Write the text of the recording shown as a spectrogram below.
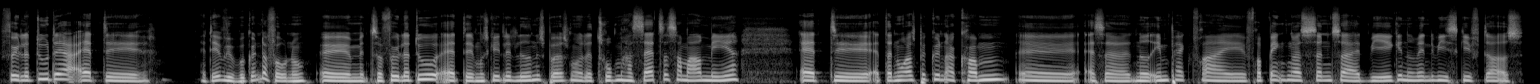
føler du der, at... Øh, Ja, det er vi jo begyndt at få nu. Øh, men så føler du, at øh, måske et lidt ledende spørgsmål, at truppen har sat sig så meget mere, at, øh, at der nu også begynder at komme øh, altså noget impact fra, øh, fra bænken også, sådan så at vi ikke nødvendigvis skifter os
